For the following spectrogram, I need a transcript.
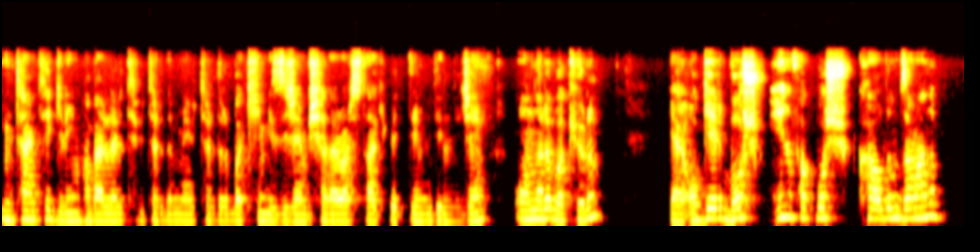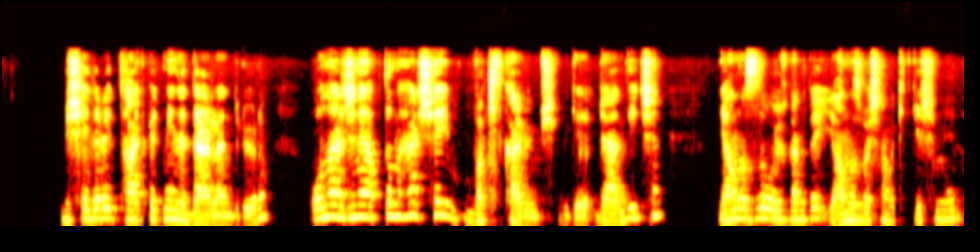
internete gireyim haberleri Twitter'dır, Twitter'dır bakayım izleyeceğim bir şeyler varsa takip ettiğim dinleyeceğim. Onlara bakıyorum. Yani o geri boş en ufak boş kaldığım zamanı bir şeyleri takip etmeyle değerlendiriyorum. Onun haricinde yaptığım her şey vakit kaybıymış gibi gel- geldiği için yalnızlığı o yüzden de yalnız başına vakit geçirmenin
